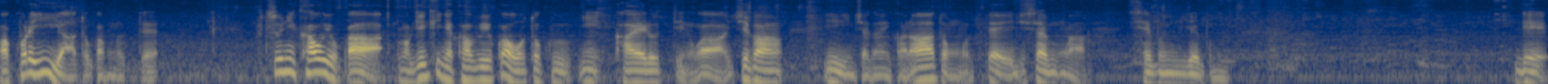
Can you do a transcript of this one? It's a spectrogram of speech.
あこれいいやとか思って。普通に買うよか、まあ、現金で買うよかお得に買えるっていうのが一番いいんじゃないかなと思って実際まあセブンイレブン。で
